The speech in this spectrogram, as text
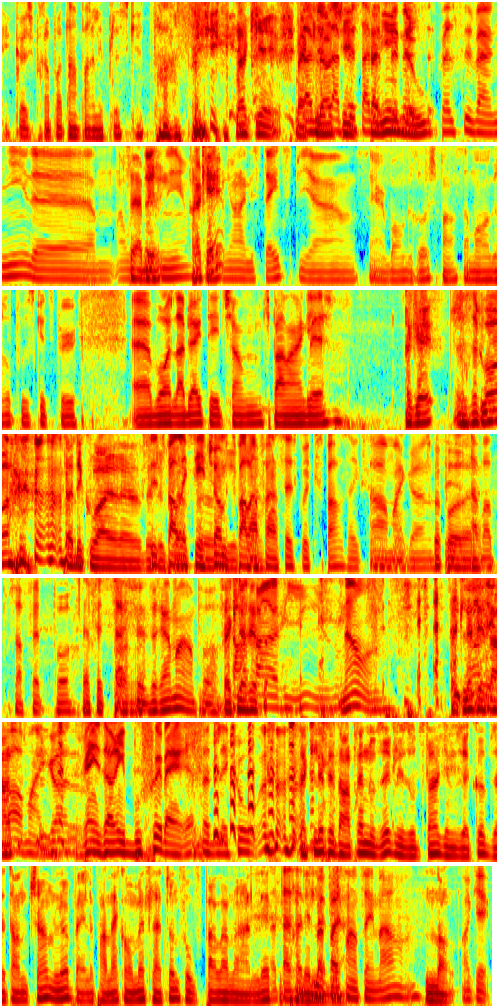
Écoute, je pourrais pas t'en parler plus que tu en sais. OK. Mais ça vient, de ça vient de où? Pennsylvanie, de, euh, aux C'est États-Unis. OK. aux United States. Puis euh, c'est un bon groupe, je pense, à mon groupe où ce que tu peux euh, boire de la bière avec tes chums qui parlent anglais. OK. Je sais pas. T'as découvert... euh, Si tu parles avec tes chums, tu parles en français, c'est quoi qui se passe avec ça? Oh my god, Tu peux c'est- pas, ça, euh, va, ça fait pas. Ça fait Ça pas, fait vraiment pas. Fait que là, rien. Non. fait que là, t'es en- Oh my god. J'ai les oreilles bouchées, ben Ça reste. fait de l'écho. fait que là, t'es en train de nous dire que les auditeurs qui nous écoutent, vous êtes en chum, là, ben, là, pendant qu'on mette la tune, faut que vous parler en anglais. tu me faire bière. sentir mal. hein? Non, Ok.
